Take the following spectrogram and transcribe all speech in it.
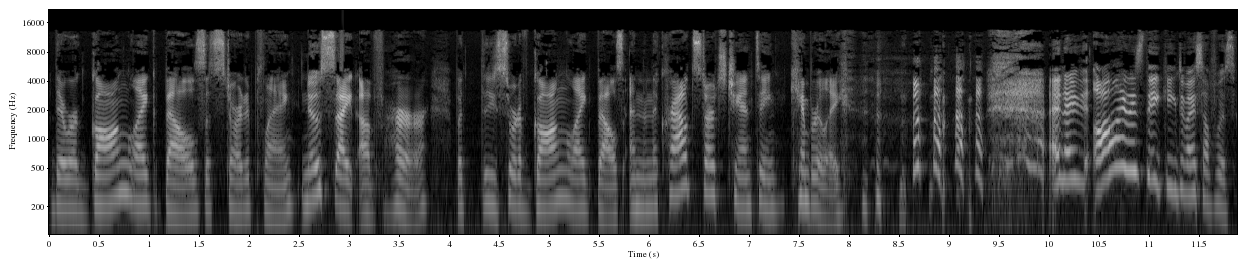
there were gong like bells that started playing. No sight of her, but these sort of gong like bells. And then the crowd starts chanting Kimberly. and I, all I was thinking to myself was,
